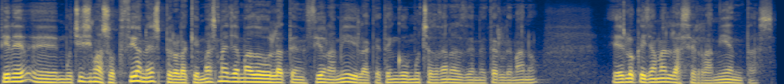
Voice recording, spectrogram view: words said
Tiene eh, muchísimas opciones, pero la que más me ha llamado la atención a mí y la que tengo muchas ganas de meterle mano es lo que llaman las herramientas.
